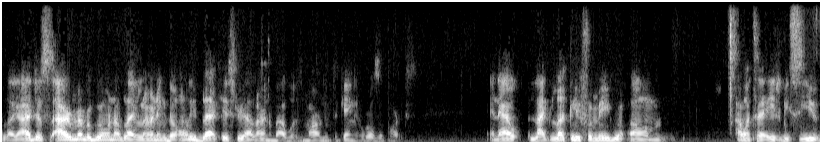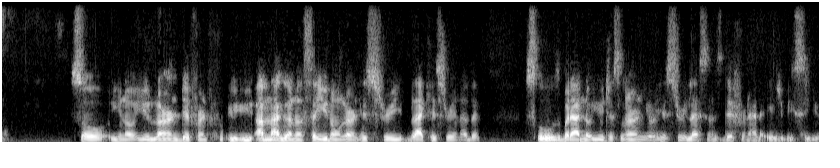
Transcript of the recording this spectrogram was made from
like I just I remember growing up like learning the only black history I learned about was Martin Luther King and Rosa Parks. And that like luckily for me um I went to HBCU. So, you know, you learn different you, you, I'm not to say you don't learn history, black history in other schools, but I know you just learn your history lessons different at the HBCU.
